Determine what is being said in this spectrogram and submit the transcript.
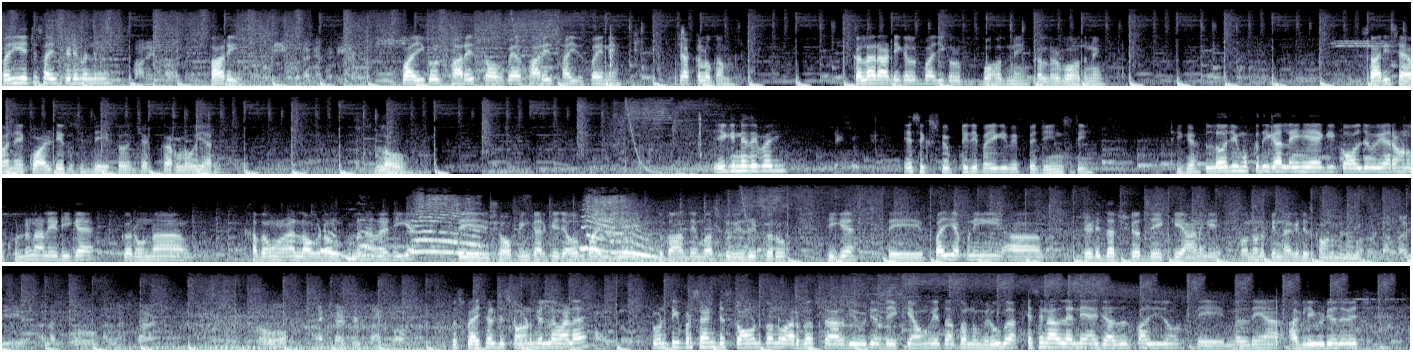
ਭਾਜੀ ਇਹ ਚ ਸਾਈਜ਼ ਕਿਹੜੇ ਮਿਲਣਗੇ? ਸਾਰੇ ਸਾਰੇ। ਸਾਰੀ? 30 ਤੋਂ ਲੈ ਕੇ 38 ਭਾਜੀ ਕੋਲ ਸਾਰੇ ਸਟਾਕ ਪਿਆ ਸਾਰੇ ਸਾਈਜ਼ ਪਏ ਨੇ। ਚੱਕ ਲਓ ਕੰਮ। ਕਲਰ ਆਰਟੀਕਲ ਭਾਜੀ ਕੋਲ ਬਹੁਤ ਨੇ ਕਲਰ ਬਹੁਤ ਨੇ। ਸਾਰੀ 7A ਕੁਆਲਿਟੀ ਤੁਸੀਂ ਦੇਖ ਸਕਦੇ ਚੈੱਕ ਕਰ ਲਓ ਯਾਰ। ਲਓ। ਇਹ ਕਿੰਨੇ ਦੇ ਭਾਜੀ? 650 ਇਹ 650 ਦੀ ਪਏਗੀ ਪੇਪੇ ਜੀਨਸ ਦੀ। ਠੀਕ ਹੈ। ਲੋ ਜੀ ਮੁੱਕਦੀ ਗੱਲ ਇਹ ਹੈ ਕਿ ਕਾਲਜ ਵਗੈਰਾ ਹੁਣ ਖੁੱਲਣ ਵਾਲੇ, ਠੀਕ ਹੈ। ਕਰੋਨਾ ਖਤਮ ਹੋਣਾ ਲੋਕਡਾਊਨ ਖੁੱਲਣ ਵਾਲਾ, ਠੀਕ ਹੈ। ਤੇ ਸ਼ਾਪਿੰਗ ਕਰਕੇ ਜਾਓ ਭਾਈ ਦੀ ਦੁਕਾਨ ਤੇ ਮਸਟ ਵਿਜ਼ਿਟ ਕਰੋ, ਠੀਕ ਹੈ। ਤੇ ਭਾਈ ਆਪਣੀ ਜਿਹੜੇ ਦਰਸ਼ਕ ਦੇਖ ਕੇ ਆਣਗੇ ਉਹਨਾਂ ਨੂੰ ਕਿੰਨਾ ਕੁ ਡਿਸਕਾਊਂਟ ਮਿਲੂਗਾ? ਤੁਹਾਡਾ ਭਾਜੀ ਅਲੱਗ ਤੋਂ ਕਰਨਾ ਸਟਾਰਟ ਤੋਂ ਐਕਸਟਰਾ ਡਿਸਕਾਊਂਟ ਪਾਓ। ਤੋਂ ਸਪੈਸ਼ਲ ਡਿਸਕਾਊਂਟ ਮਿਲਣ ਵਾਲਾ ਹੈ। 20% ਡਿਸਕਾਊਂਟ ਤੁਹਾਨੂੰ ਅਰਬਨ ਸਟਾਰ ਦੀ ਵੀਡੀਓ ਦੇਖ ਕੇ ਆਉਂਗੇ, ਤਾਂ ਤੁਹਾਨੂੰ ਮਿਲੂਗਾ। ਇਸੇ ਨਾਲ ਲੈਨੇ ਆ ਇਜਾਜ਼ਤ ਭਾਜੀ ਤੋਂ, ਤੇ ਮਿਲਦੇ ਆ ਅਗਲੀ ਵੀਡੀਓ ਦੇ ਵਿੱਚ।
